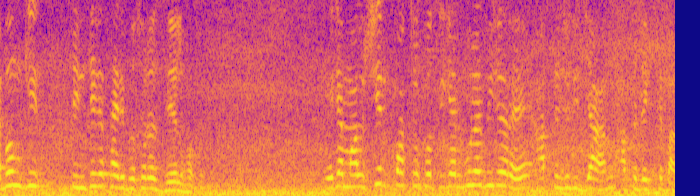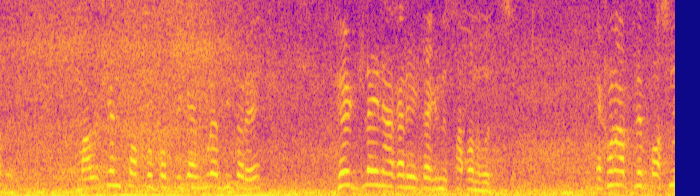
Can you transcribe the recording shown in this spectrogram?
এবং কি তিন থেকে চারি বছরের জেল হবে। এটা মালয়েশিয়ার পত্র পত্রিকাগুলোর ভিতরে আপনি যদি যান, আপনি দেখতে পাবেন। মালয়েশিয়ান পত্র পত্রিকাগুলোর ভিতরে হেডলাইন আকারে এটা কিন্তু ছাপানো হচ্ছে। এখন আপনি প্রশ্ন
